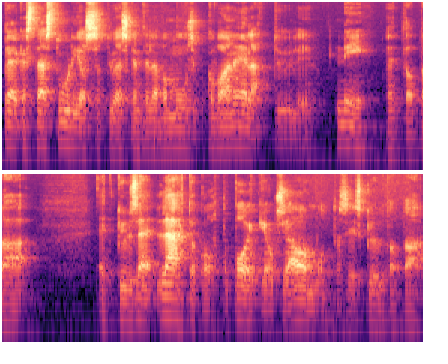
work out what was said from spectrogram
pelkästään studiossa työskentelevä muusikko vaan elä tyyliin. Niin. Et tota, et kyllä se lähtökohta, poikkeuksia on, mutta siis kyllä tota,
